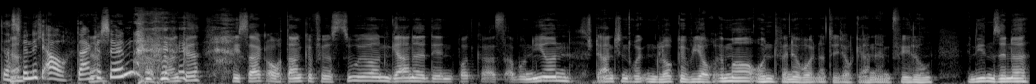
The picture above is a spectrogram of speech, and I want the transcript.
Das Ja. finde ich auch. Dankeschön. Ja, danke. Ich sage auch danke fürs Zuhören. Gerne den Podcast abonnieren, Sternchen drücken, Glocke, wie auch immer. Und wenn ihr wollt, natürlich auch gerne Empfehlung. In diesem Sinne,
